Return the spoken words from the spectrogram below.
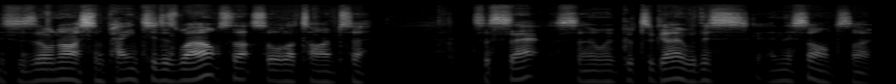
This is all nice and painted as well, so that's all our time to to set. So we're good to go with this, getting this on. So.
